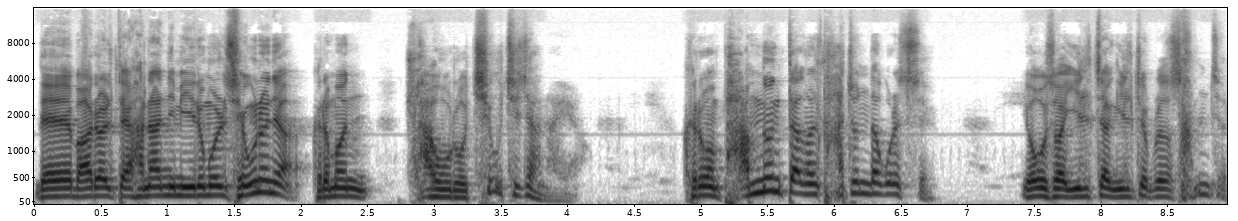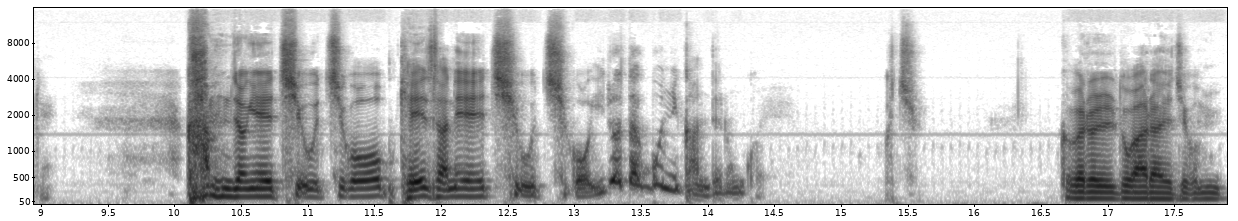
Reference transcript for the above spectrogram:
내 말할 때 하나님의 이름을 세우느냐? 그러면 좌우로 치우치지 않아요. 그러면 밟는 땅을 다 준다고 그랬어요. 여호수아 1장 1절부터 3절에. 감정에 치우치고 계산에 치우치고 이러다 보니까 안 되는 거예요. 그렇죠? 그거를 누가 알아요? 지금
